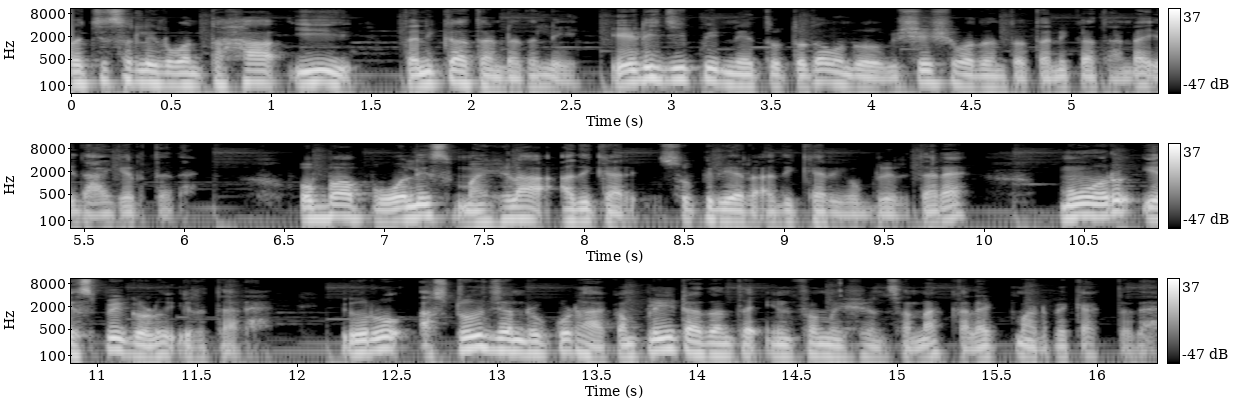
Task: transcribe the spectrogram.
ರಚಿಸಲಿರುವಂತಹ ಈ ತನಿಖಾ ತಂಡದಲ್ಲಿ ಎ ಡಿ ಜಿ ಪಿ ನೇತೃತ್ವದ ಒಂದು ವಿಶೇಷವಾದಂಥ ತನಿಖಾ ತಂಡ ಇದಾಗಿರ್ತದೆ. ಒಬ್ಬ ಪೊಲೀಸ್ ಮಹಿಳಾ ಅಧಿಕಾರಿ, ಸುಪೀರಿಯರ್ ಅಧಿಕಾರಿ ಒಬ್ಬರು ಇರ್ತಾರೆ. ಮೂವರು ಎಸ್ ಪಿಗಳು ಇರ್ತಾರೆ. ಇವರು ಅಷ್ಟೂ ಜನರು ಕೂಡ ಕಂಪ್ಲೀಟ್ ಆದಂಥ ಇನ್ಫಾರ್ಮೇಷನ್ಸನ್ನು ಕಲೆಕ್ಟ್ ಮಾಡಬೇಕಾಗ್ತದೆ.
